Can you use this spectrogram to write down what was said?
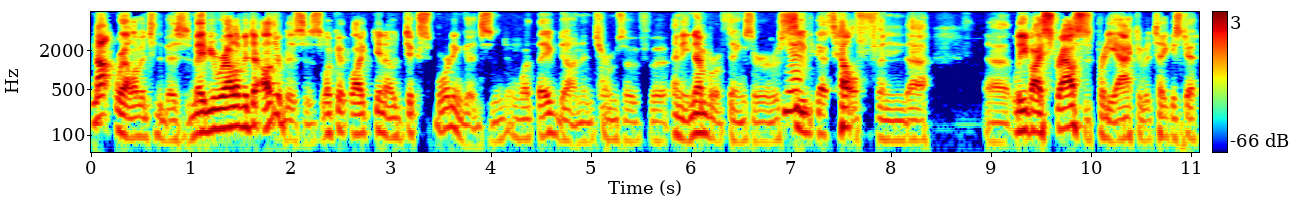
not relevant to the business, maybe relevant to other businesses. Look at like, you know, Dick's Sporting Goods and, and what they've done in terms of uh, any number of things or yeah. CVS Health and uh, uh, Levi Strauss is pretty active at taking steps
